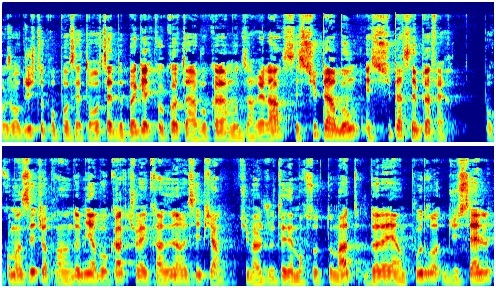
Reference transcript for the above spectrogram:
Aujourd'hui, je te propose cette recette de baguette cocotte à l'avocat à la mozzarella. C'est super bon et super simple à faire. Pour commencer, tu vas prendre un demi-avocat que tu vas écraser dans un récipient. Tu vas ajouter des morceaux de tomate, de l'ail en poudre, du sel,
